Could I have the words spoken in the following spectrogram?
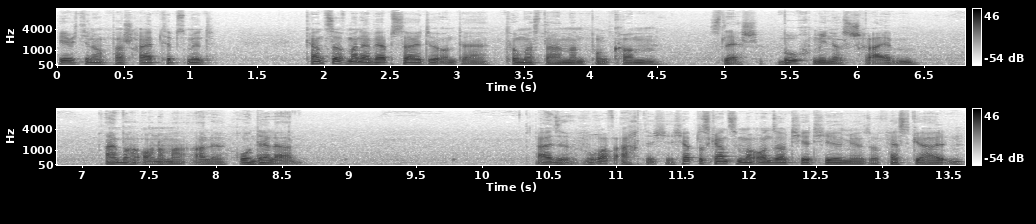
gebe ich dir noch ein paar Schreibtipps mit. Kannst du auf meiner Webseite unter thomasdahlmann.com slash Buch-Schreiben einfach auch nochmal alle runterladen. Also, worauf achte ich? Ich habe das Ganze mal unsortiert hier mir so festgehalten.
